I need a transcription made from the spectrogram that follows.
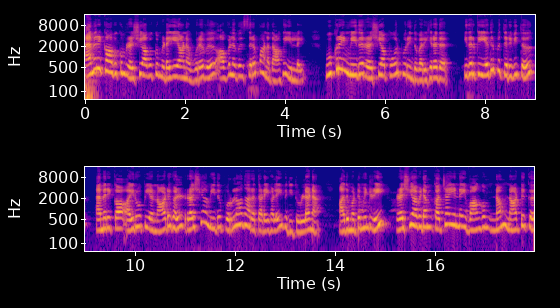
அமெரிக்காவுக்கும் ரஷ்யாவுக்கும் இடையேயான உறவு அவ்வளவு சிறப்பானதாக இல்லை. உக்ரைன் மீது ரஷ்யா போர் புரிந்து வருகிறது. இதற்கு எதிர்ப்பு தெரிவித்து அமெரிக்கா ஐரோப்பிய நாடுகள் ரஷ்யா மீது பொருளாதார தடைகளை விதித்துள்ளன. அது மட்டுமின்றி ரஷ்யாவிடம் கச்சா எண்ணெய் வாங்கும் நம் நாட்டுக்கு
